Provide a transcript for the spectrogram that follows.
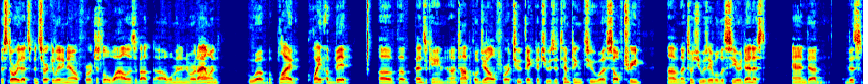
the story that's been circulating now for just a little while is about uh, a woman in Rhode Island who uh, applied quite a bit of uh, benzocaine uh, topical gel for a toothache that she was attempting to uh, self treat um, until she was able to see her dentist. And um, this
